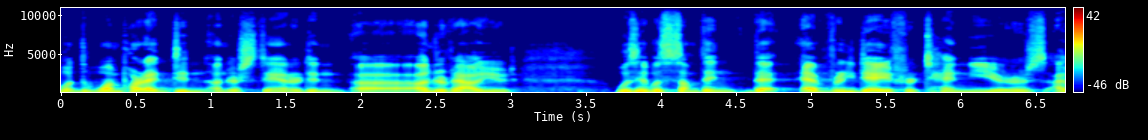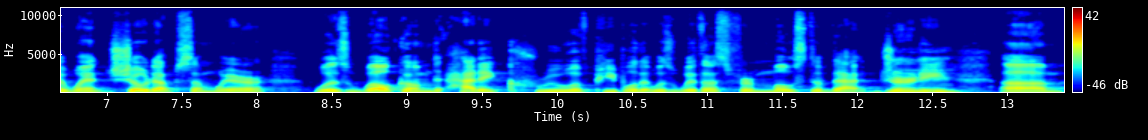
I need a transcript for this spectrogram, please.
what the one part I didn't understand or didn't uh, undervalued, was it was something that every day for ten years I went, showed up somewhere, was welcomed, had a crew of people that was with us for most of that journey. Um,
